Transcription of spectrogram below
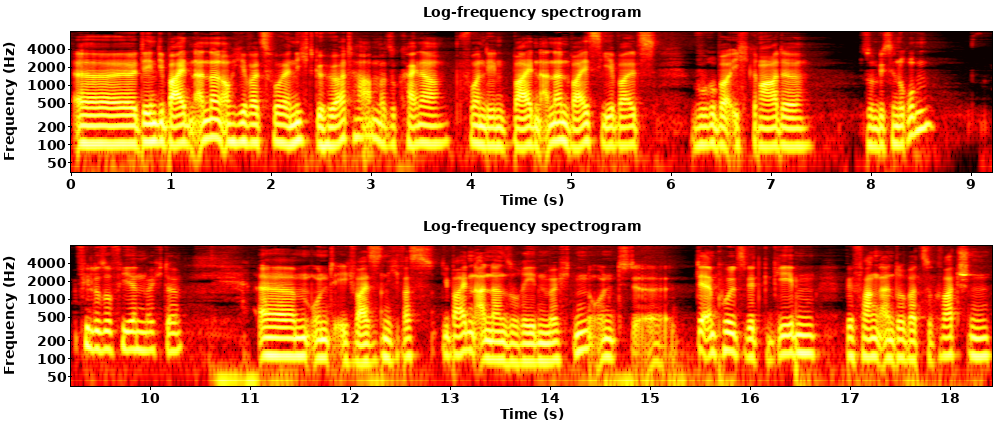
äh, den die beiden anderen auch jeweils vorher nicht gehört haben. Also keiner von den beiden anderen weiß jeweils, worüber ich gerade so ein bisschen rum philosophieren möchte. Ähm, und ich weiß es nicht, was die beiden anderen so reden möchten. Und äh, der Impuls wird gegeben. Wir fangen an, drüber zu quatschen.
